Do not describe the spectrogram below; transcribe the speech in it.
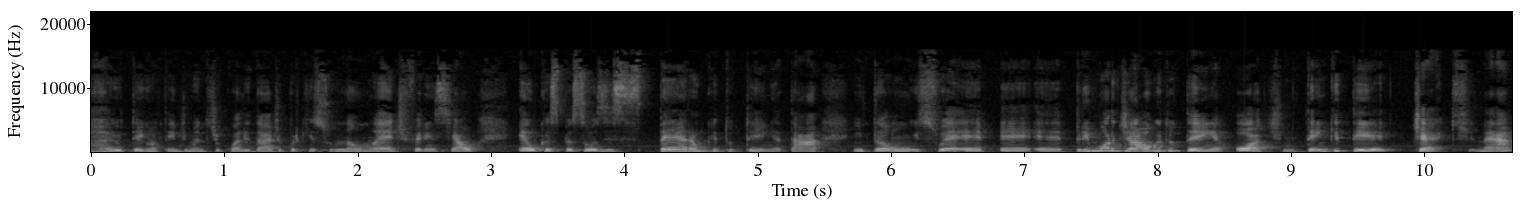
ah, eu tenho atendimento de qualidade, porque isso não é diferencial. É o que as pessoas esperam que tu tenha, tá? Então, isso é, é, é, primordial que tu tenha. Ótimo, tem que ter. Check, né?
